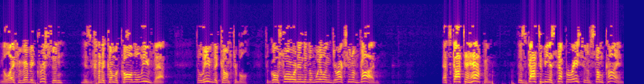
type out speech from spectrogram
In the life of every Christian is going to come a call to leave that, to leave the comfortable, to go forward into the will and direction of God. That's got to happen. There's got to be a separation of some kind.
